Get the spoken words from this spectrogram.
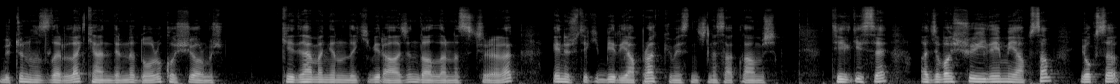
bütün hızlarıyla kendilerine doğru koşuyormuş. Kedi hemen yanındaki bir ağacın dallarına sıçrayarak en üstteki bir yaprak kümesinin içine saklanmış. Tilki ise acaba şu hileyi mi yapsam yoksa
